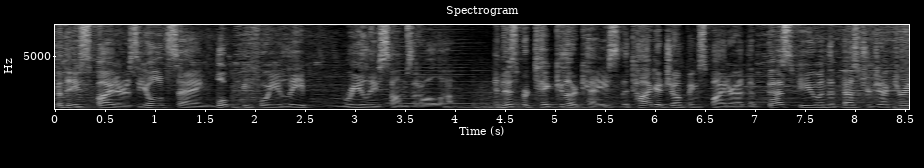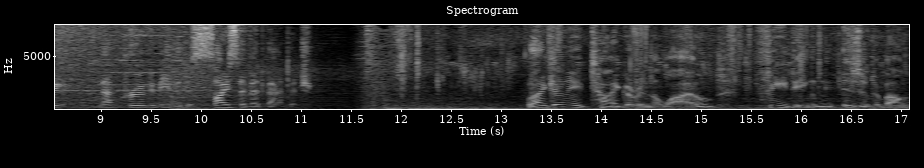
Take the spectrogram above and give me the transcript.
For these spiders, the old saying, look before you leap, really sums it all up. In this particular case, the tiger jumping spider had the best view and the best trajectory, and that proved to be the decisive advantage. Like any tiger in the wild, feeding isn't about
